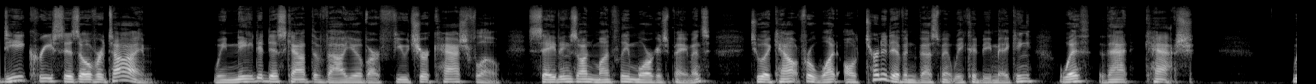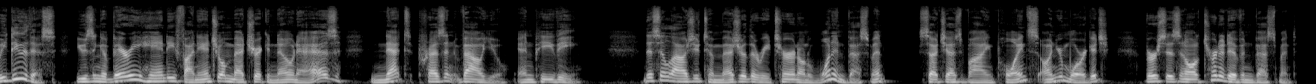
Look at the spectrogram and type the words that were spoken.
decreases over time. We need to discount the value of our future cash flow, savings on monthly mortgage payments, to account for what alternative investment we could be making with that cash. We do this using a very handy financial metric known as Net Present Value, NPV. This allows you to measure the return on one investment such as buying points on your mortgage, versus an alternative investment,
